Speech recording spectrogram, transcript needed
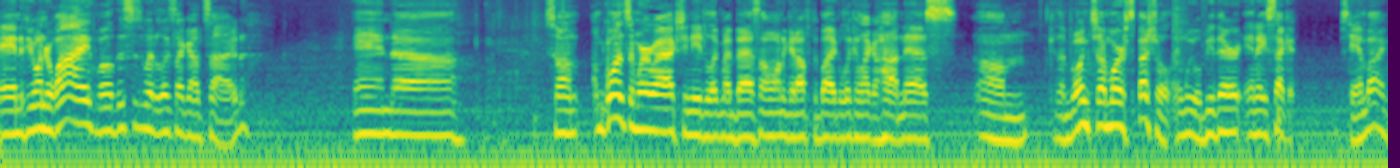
And if you wonder why, well, this is what it looks like outside. And uh, so I'm, I'm going somewhere where I actually need to look my best. I don't want to get off the bike looking like a hot mess because um, I'm going somewhere special, and we will be there in a second. Stand by.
